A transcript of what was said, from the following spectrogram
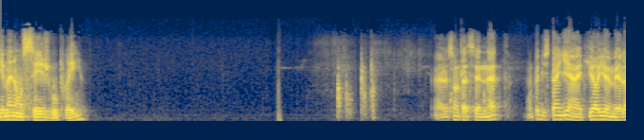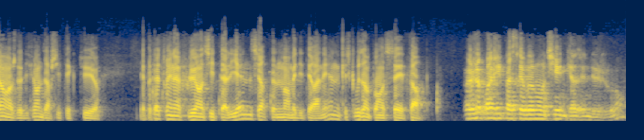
Veuillez m'annoncer, je vous prie. Elles sont assez nettes. On peut distinguer un curieux mélange de différentes architectures. Il y a peut-être une influence italienne, certainement méditerranéenne. Qu'est-ce que vous en pensez, Thorpe Euh, Je crois que j'y passerai volontiers une quinzaine de jours.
